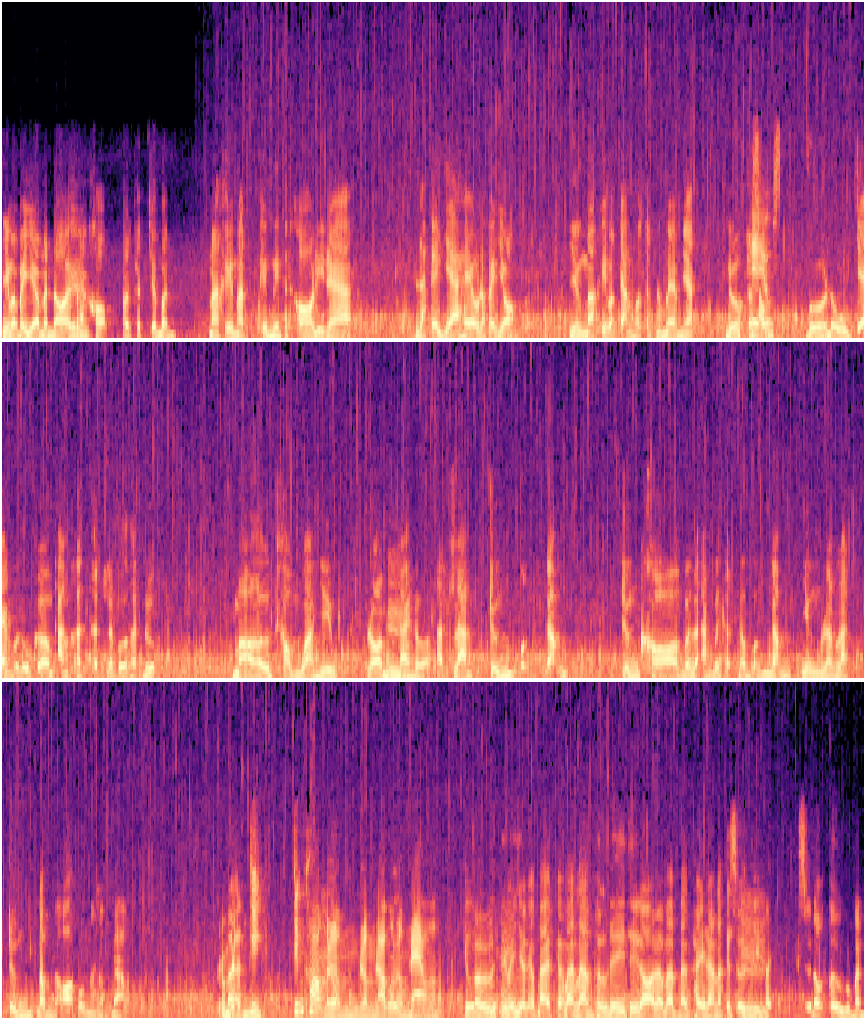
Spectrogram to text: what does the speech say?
Nhưng mà bây giờ mình nói ừ. bạn kho nồi thịt cho mình mà khi mà cái miếng thịt kho đi ra là cái da heo nó phải giòn. Nhưng mà khi mà cắn vào thịt nó mềm nha nước nó sống vừa đủ chan vừa đủ cơm ăn hết thịt là vừa hết nước. Mỡ không quá nhiều. Rồi một ừ. cái nữa là làm trứng vẫn ngấm. Trứng kho với là ăn với thịt nó vẫn ngấm nhưng rằng là trứng lòng đỏ vẫn là lòng đào lòng bạn... gì? Trứng kho mà lòng lòng đỏ vẫn lòng đào hả? Chưa, ừ thì bây giờ các bạn các bạn làm thử đi. Thì đó là bạn bạn thấy rằng là cái sự ừ. cái sự đầu tư của mình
